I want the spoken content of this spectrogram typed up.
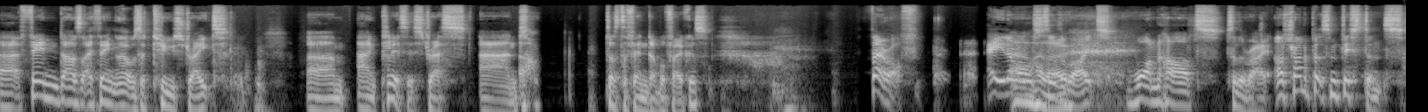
Uh, Finn does, I think that was a two straight, um, and clears his stress and does the Finn double focus. Feroph. Ailerons to the right, one hard to the right. I was trying to put some distance.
